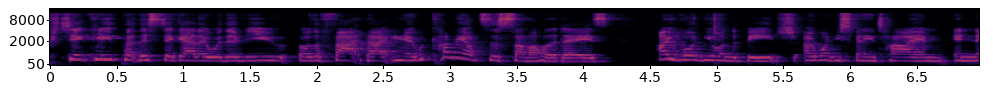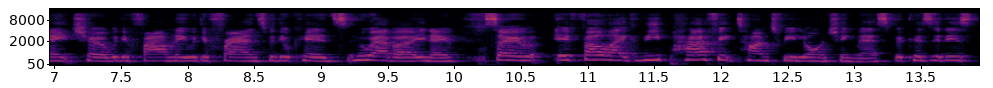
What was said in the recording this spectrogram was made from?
Particularly put this together with a view of the fact that, you know, we're coming up to the summer holidays. I want you on the beach. I want you spending time in nature with your family, with your friends, with your kids, whoever, you know. So it felt like the perfect time to be launching this because it is,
